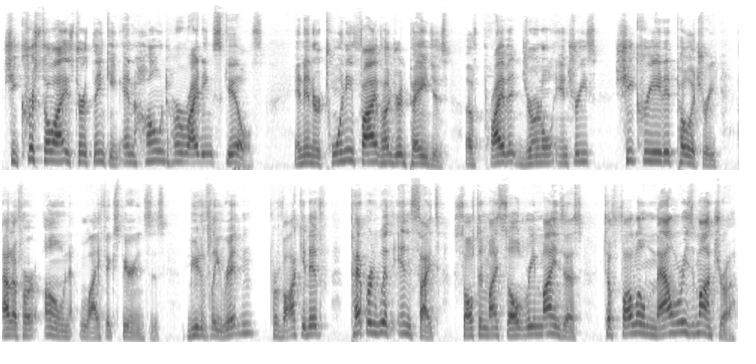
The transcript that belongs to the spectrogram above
She crystallized her thinking and honed her writing skills. And in her 2,500 pages of private journal entries, she created poetry out of her own life experiences. Beautifully written, provocative, peppered with insights, Salt in My Soul reminds us to follow Mallory's mantra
